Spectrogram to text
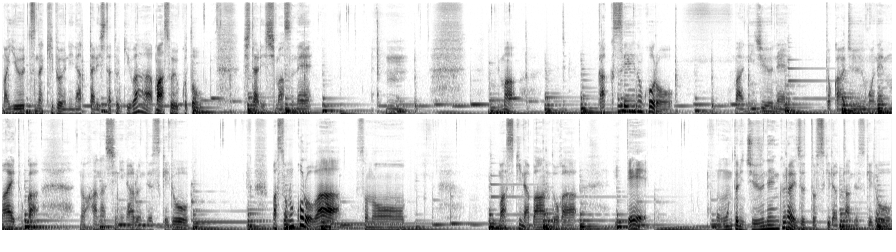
まあ、憂鬱な気分になったりした時はまあそういうことをしたりしますね。うん、でまあ学生の頃、まあ、20年とか15年前とかの話になるんですけど、まあ、その頃はその、まあ、好きなバンドがいてもう本当に10年ぐらいずっと好きだったんですけど、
